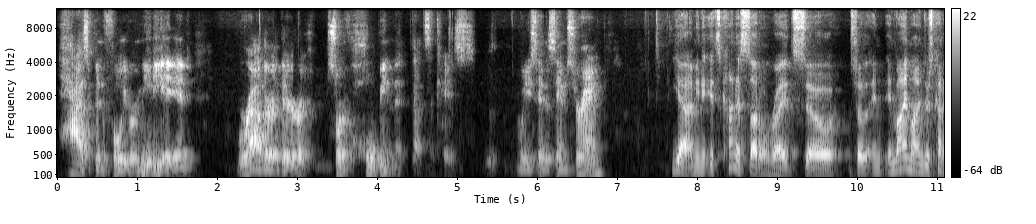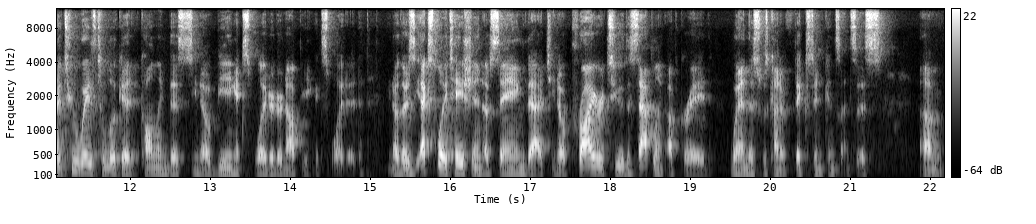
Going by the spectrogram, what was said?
has been fully remediated. Rather, they're sort of hoping that that's the case. Would you say the same, Sarang? Yeah, I mean, it's kind of subtle, right? So, so in, in my mind, there's kind of two ways to look at calling this, you know, being exploited or not being exploited. You know, there's the exploitation of saying that, you know, prior to the sapling upgrade, when this was kind of fixed in consensus, um,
